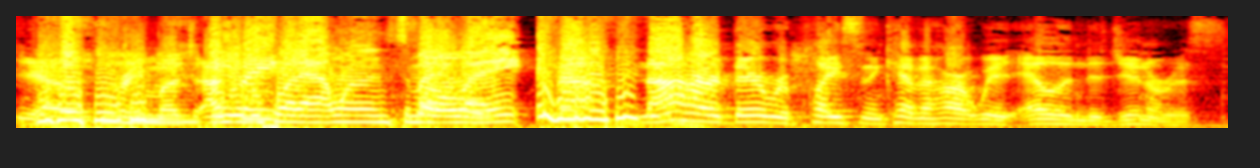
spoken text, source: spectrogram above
Yeah, pretty much. I year think- before that one, somebody So, white. now, now I heard they're replacing Kevin Hart with Ellen DeGeneres.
